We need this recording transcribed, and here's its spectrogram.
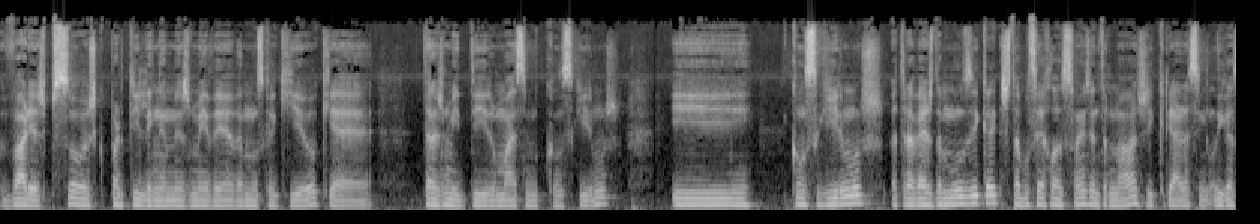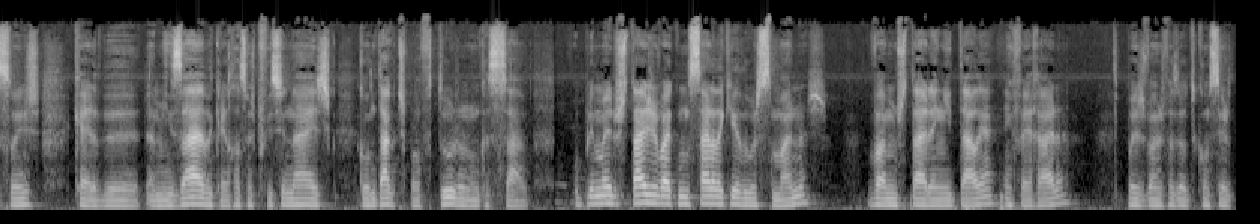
várias pessoas que partilhem a mesma ideia da música que eu, que é transmitir o máximo que conseguirmos e conseguirmos, através da música, estabelecer relações entre nós e criar assim ligações, quer de amizade, quer de relações profissionais, contactos para o futuro, nunca se sabe. O primeiro estágio vai começar daqui a duas semanas vamos estar em Itália, em Ferrara. Depois vamos fazer outro concerto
